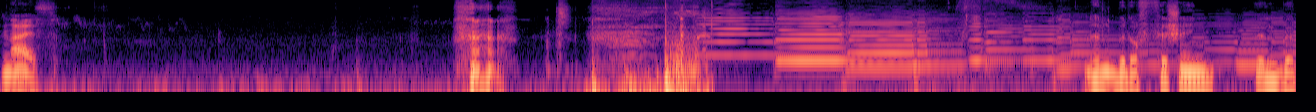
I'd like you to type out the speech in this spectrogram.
Nice. little bit of fishing, little bit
